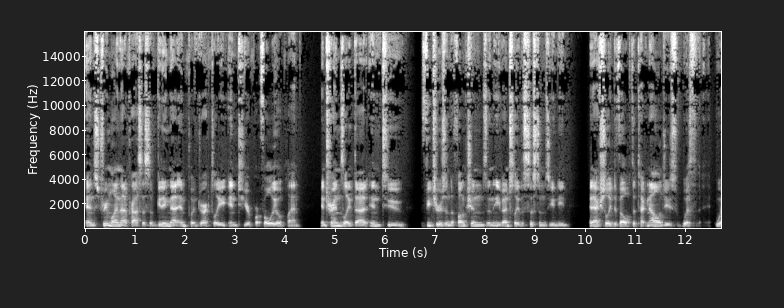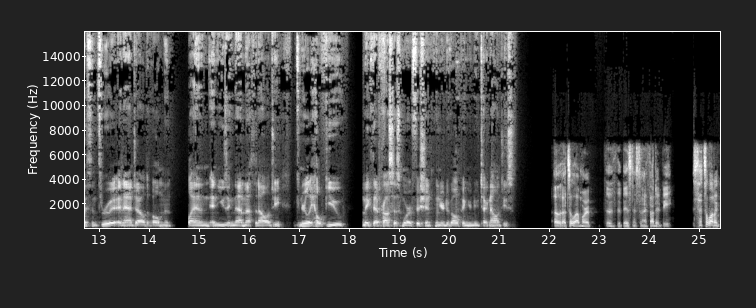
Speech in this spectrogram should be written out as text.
and streamline that process of getting that input directly into your portfolio plan and translate that into features and the functions and eventually the systems you need and actually develop the technologies with with and through an agile development plan and using that methodology it can really help you make that process more efficient when you're developing your new technologies oh, that's a lot more of the business than I thought it'd be. So that's a lot of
